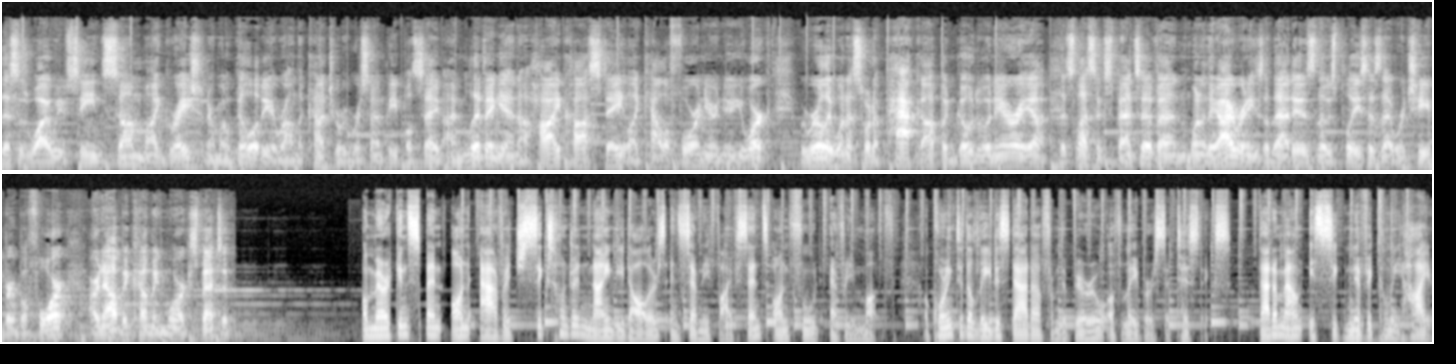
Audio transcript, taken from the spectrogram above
This is why we've seen some migration or mobility around the country where some people say, I'm living in a high cost state like California or New York. We really want to sort of pack up and go to an area that's less expensive. And one of the ironies of that is those places that were cheaper before are now becoming more expensive. Americans spend on average $690.75 on food every month, according to the latest data from the Bureau of Labor Statistics. That amount is significantly higher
